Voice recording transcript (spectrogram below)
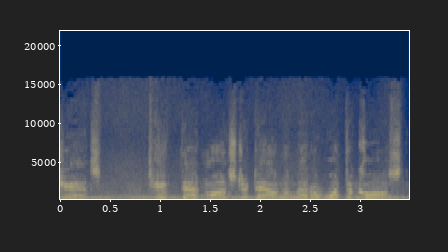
Chance. Take that monster down no matter what the cost.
